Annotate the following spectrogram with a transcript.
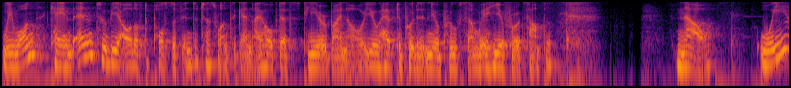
we want k and n to be out of the positive integers once again. I hope that's clear by now. You have to put it in your proof somewhere here, for example. Now, we,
